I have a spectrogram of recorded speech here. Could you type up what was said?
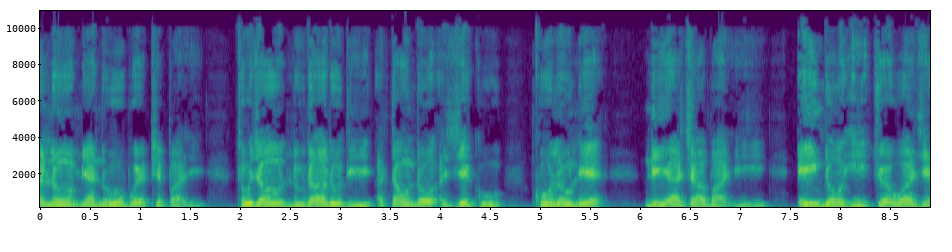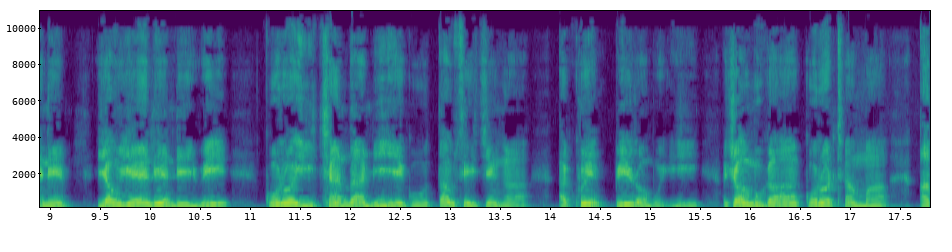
အလွန်မြတ်နိုးပွေဖြစ်ပါ၏ထိုကြောင့်လူသားတို့သည် အတောင်တော်အရိပ်ကို ခိုလုံလျက် နေရကြပါ၏အိမ်တော်ဤကြွယ်ဝခြင်းနှင့် ရောင်ရဲလျက်နေ၍ ကိုယ်တော်ဤချမ်းသာမြည်ရကိုတောက်စေခြင်းငှာအခွင့်ပေးတော်မူ၏အကြောင်းမူကား ကိုယ်တော်ထံမှအ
